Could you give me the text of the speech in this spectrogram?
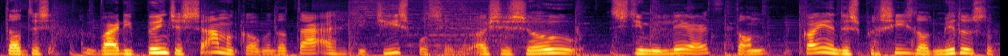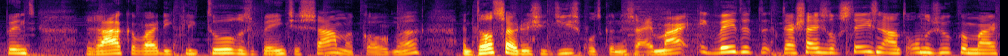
Dat dus waar die puntjes samenkomen, dat daar eigenlijk je G-spot zit. Als je zo stimuleert, dan kan je dus precies dat middelste punt raken waar die clitorisbeentjes samenkomen. En dat zou dus je G-spot kunnen zijn. Maar ik weet het, daar zijn ze nog steeds aan het onderzoeken. Maar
